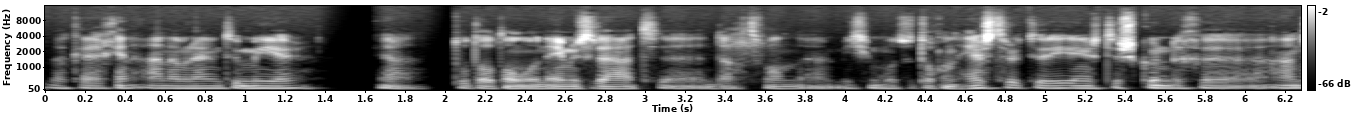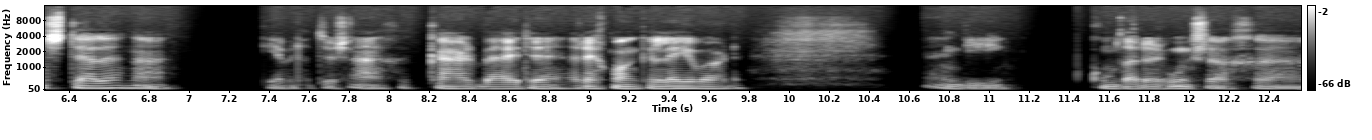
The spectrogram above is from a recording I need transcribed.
we, krijgen geen aannemruimte meer. Ja, totdat de ondernemingsraad uh, dacht van misschien moeten we toch een herstructureringsdeskundige aanstellen. Nou, die hebben dat dus aangekaart bij de rechtbank in Leeuwarden. En die komt daar woensdag uh,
